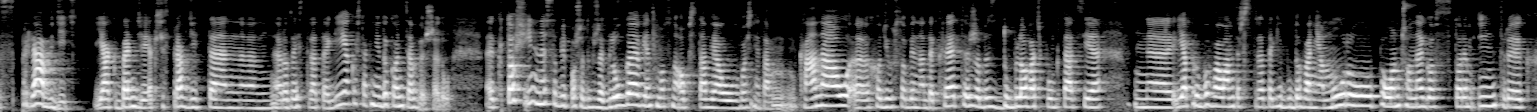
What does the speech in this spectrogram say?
sprawdzić, jak będzie, jak się sprawdzi ten rodzaj strategii, jakoś tak nie do końca wyszedł. E, Ktoś inny sobie poszedł w żeglugę, więc mocno obstawiał właśnie tam kanał, e, chodził sobie na dekrety, żeby zdublować punktację. E, Ja próbowałam też strategii budowania muru połączonego z torem intryg.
